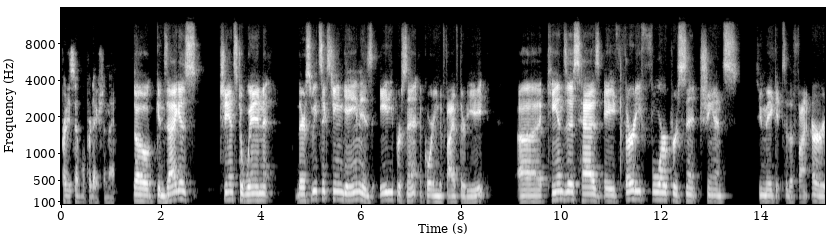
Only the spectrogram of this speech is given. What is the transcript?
pretty simple prediction there. So, Gonzaga's chance to win their Sweet 16 game is 80%, according to 538. Uh, Kansas has a 34% chance to make it to the final or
